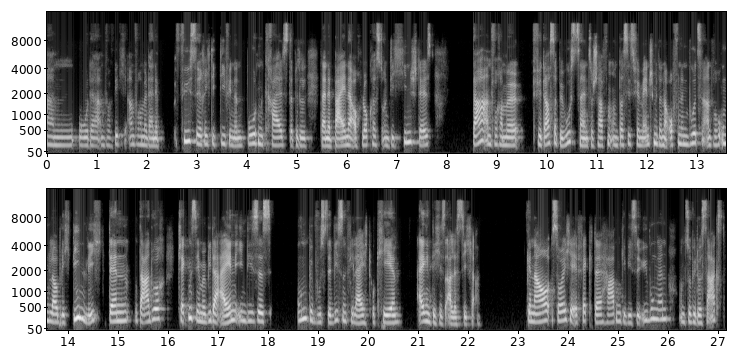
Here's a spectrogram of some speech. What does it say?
ähm, oder einfach wirklich einfach mal deine Füße richtig tief in den Boden krallst, ein bisschen deine Beine auch lockerst und dich hinstellst, da einfach einmal für das ein Bewusstsein zu schaffen. Und das ist für Menschen mit einer offenen Wurzel einfach unglaublich dienlich, denn dadurch checken sie immer wieder ein in dieses unbewusste Wissen vielleicht, okay, eigentlich ist alles sicher. Genau solche Effekte haben gewisse Übungen und so wie du sagst,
